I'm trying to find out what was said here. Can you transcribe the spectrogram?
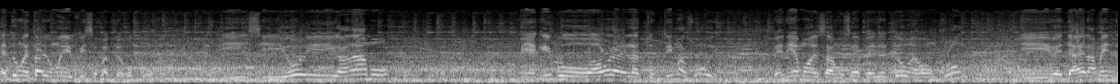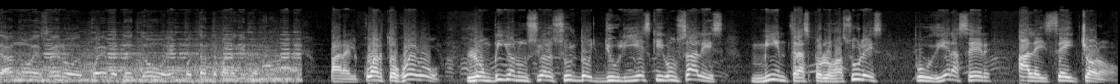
Este es un estadio muy difícil para el Pejoco. Y si hoy ganamos, mi equipo ahora de la autoestima sube. Veníamos de San José a perder dos en un club y verdaderamente dar 9-0 después de perder dos es importante para el equipo. Para el cuarto juego, Lombillo anunció al zurdo Julieski González, mientras por los azules pudiera ser Aleisei Choro.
